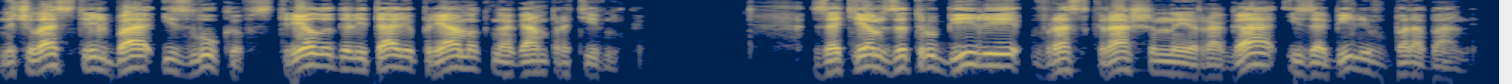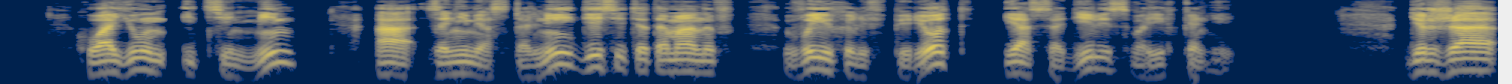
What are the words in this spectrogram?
Началась стрельба из луков, стрелы долетали прямо к ногам противника затем затрубили в раскрашенные рога и забили в барабаны. Хуаюн и Циньмин, а за ними остальные десять атаманов, выехали вперед и осадили своих коней. Держа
